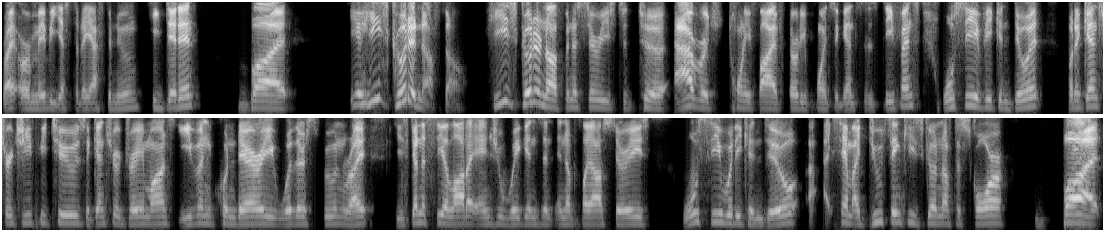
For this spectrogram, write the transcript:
right? Or maybe yesterday afternoon he didn't, but yeah, he's good enough though he's good enough in a series to, to average 25, 30 points against his defense. We'll see if he can do it. But against your GP2s, against your Draymonds, even Quinndary, Weatherspoon, right? He's going to see a lot of Andrew Wiggins in, in a playoff series. We'll see what he can do. I, Sam, I do think he's good enough to score, but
